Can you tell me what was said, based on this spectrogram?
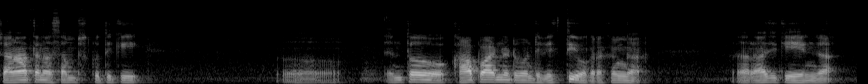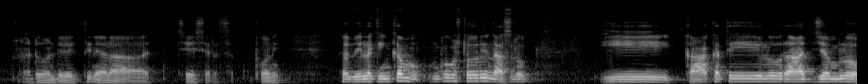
సనాతన సంస్కృతికి ఎంతో కాపాడినటువంటి వ్యక్తి ఒక రకంగా రాజకీయంగా అటువంటి వ్యక్తిని అలా చేశారు సార్ పోనీ సో వీళ్ళకి ఇంకా ఇంకొక స్టోరీ ఉంది అసలు. ఈ కాకతీయులు రాజ్యంలో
